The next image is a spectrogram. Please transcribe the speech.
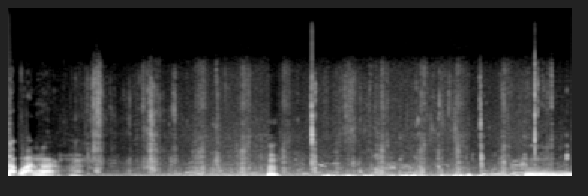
ตับหวานขนาดอืมอืม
